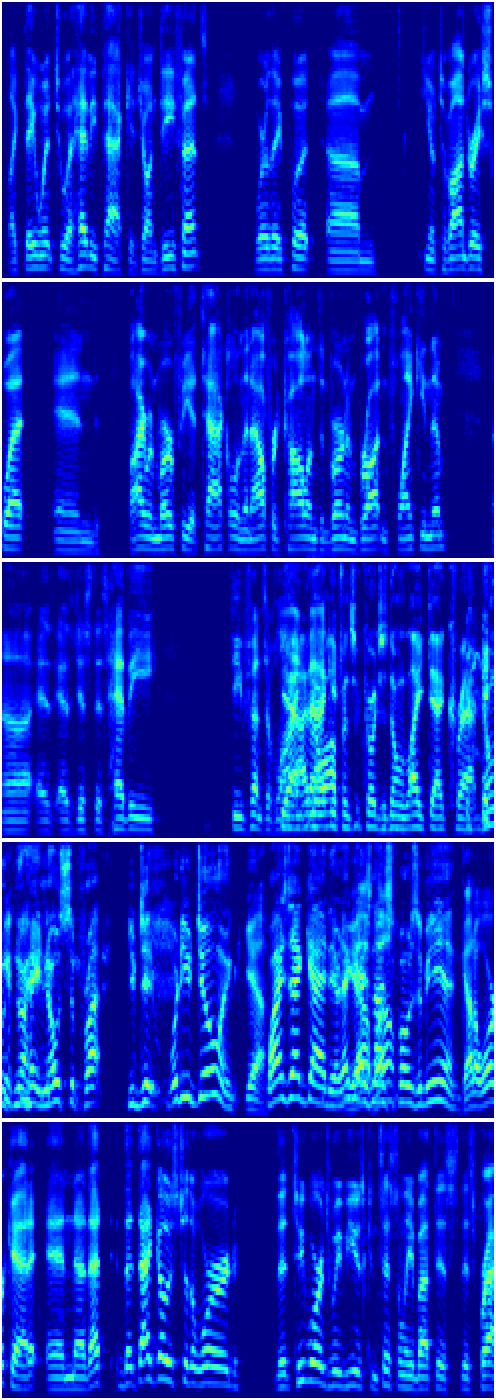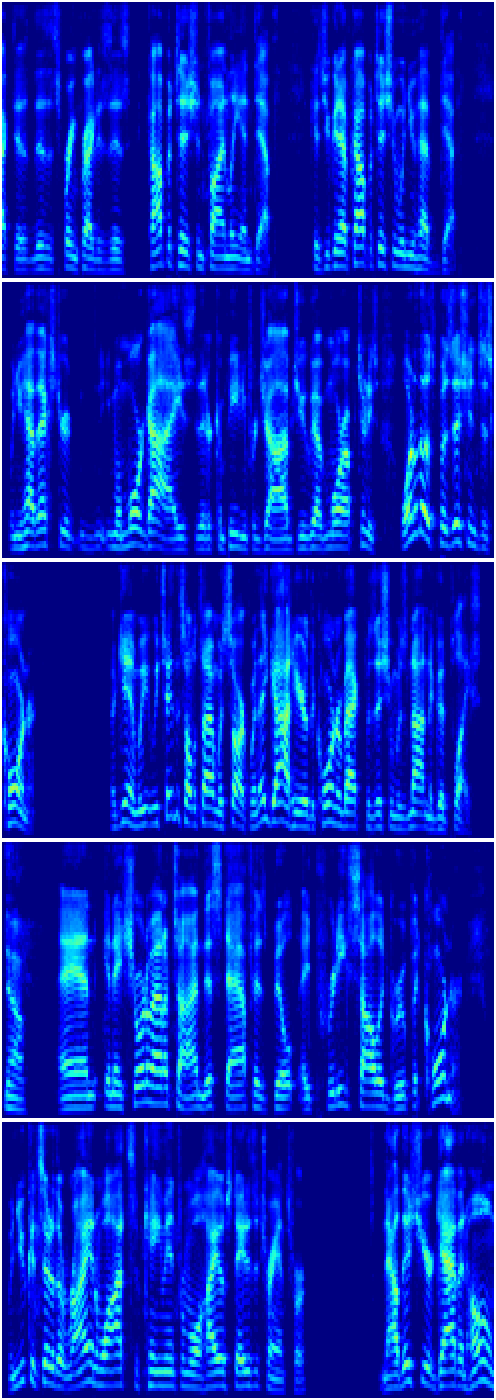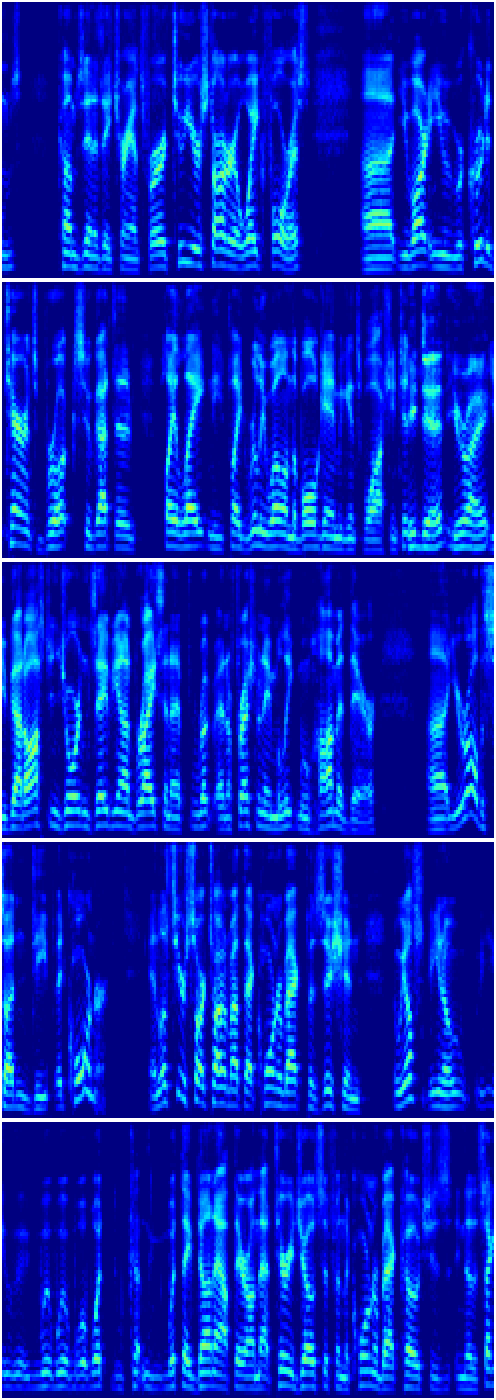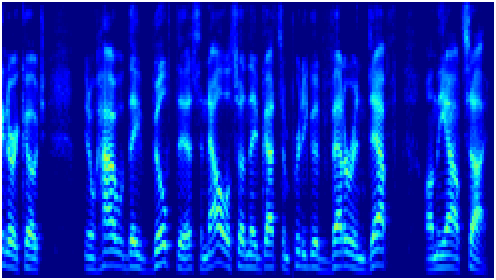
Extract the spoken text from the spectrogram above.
Like they went to a heavy package on defense, where they put um, you know T'Vondre Sweat and Byron Murphy at tackle, and then Alfred Collins and Vernon Broughton flanking them uh, as, as just this heavy defensive line Yeah, I know offensive coaches don't like that crap. Don't no, hey, no surprise. You did. What are you doing? Yeah. Why is that guy there? That Yeah, guy's not well, supposed to be in. Got to work at it, and uh, that, that that goes to the word. The two words we've used consistently about this this practice, this spring practice, is competition, finally, and depth. Because you can have competition when you have depth. When you have extra, you know, more guys that are competing for jobs, you have more opportunities. One of those positions is corner. Again, we, we say this all the time with Sark. When they got here, the cornerback position was not in a good place. No. And in a short amount of time, this staff has built a pretty solid group at corner. When you consider that Ryan Watts came in from Ohio State as a transfer, now this year Gavin Holmes comes in as a transfer, two-year starter at Wake Forest. Uh, you've already you recruited Terrence Brooks, who got to play late, and he played really well in the bowl game against Washington. He did. You're right. You've got Austin Jordan, X'Avion Brice, and a, and a freshman named Malik Muhammad there. Uh, you're all of a sudden deep at corner. And let's hear Sark talking about that cornerback position. And we also, you know, what what they've done out there on that. Terry Joseph and the cornerback coach is, you know, the secondary coach. You know how they've built this, and now all of a sudden they've got some pretty good veteran depth on the outside.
